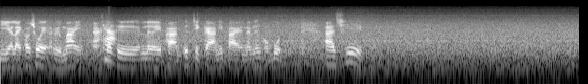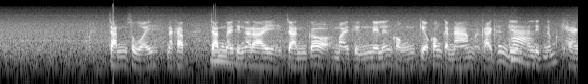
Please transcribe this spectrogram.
ยีอะไรเข้าช่วยหรือไม่นะค่ะก็คือเลยผ่านพฤศจิกานี้ไปในเรื่องของบุตรอาชีพ จันทร์สวยนะครับ จันทร์หมายถึงอะไร จันทร์ก็หมายถึงในเรื่องของเกี่ยวข้องกับน้ำอะขายเครื่องดื่มค่ะผลิตน้ำแข็ง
